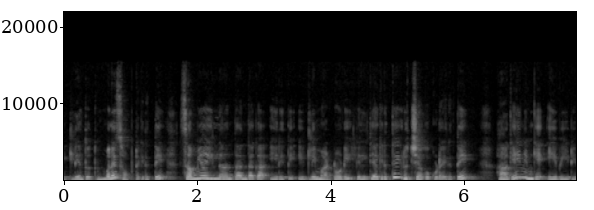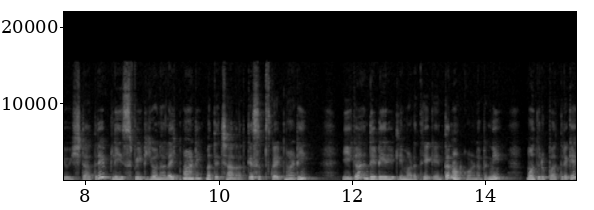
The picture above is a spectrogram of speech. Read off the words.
ಇಡ್ಲಿ ಅಂತೂ ತುಂಬಾ ಸಾಫ್ಟಾಗಿರುತ್ತೆ ಸಮಯ ಇಲ್ಲ ಅಂತ ಅಂದಾಗ ಈ ರೀತಿ ಇಡ್ಲಿ ಮಾಡಿ ನೋಡಿ ಹೆಲ್ದಿಯಾಗಿರುತ್ತೆ ರುಚಿಯಾಗೂ ಕೂಡ ಇರುತ್ತೆ. ಹಾಗೆ ನಿಮಗೆ ಈ ವಿಡಿಯೋ ಇಷ್ಟ ಆದರೆ ಪ್ಲೀಸ್ ವಿಡಿಯೋನ ಲೈಕ್ ಮಾಡಿ ಮತ್ತು ಚಾನಲ್ಗೆ ಸಬ್ಸ್ಕ್ರೈಬ್ ಮಾಡಿ. ಈಗ ದಿಢೀರ್ ಇಡ್ಲಿ ಮಾಡೋದು ಹೇಗೆ ಅಂತ ನೋಡ್ಕೊಳ್ಳೋಣ. ಬನ್ನಿ. ಮೊದಲು ಪಾತ್ರೆಗೆ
